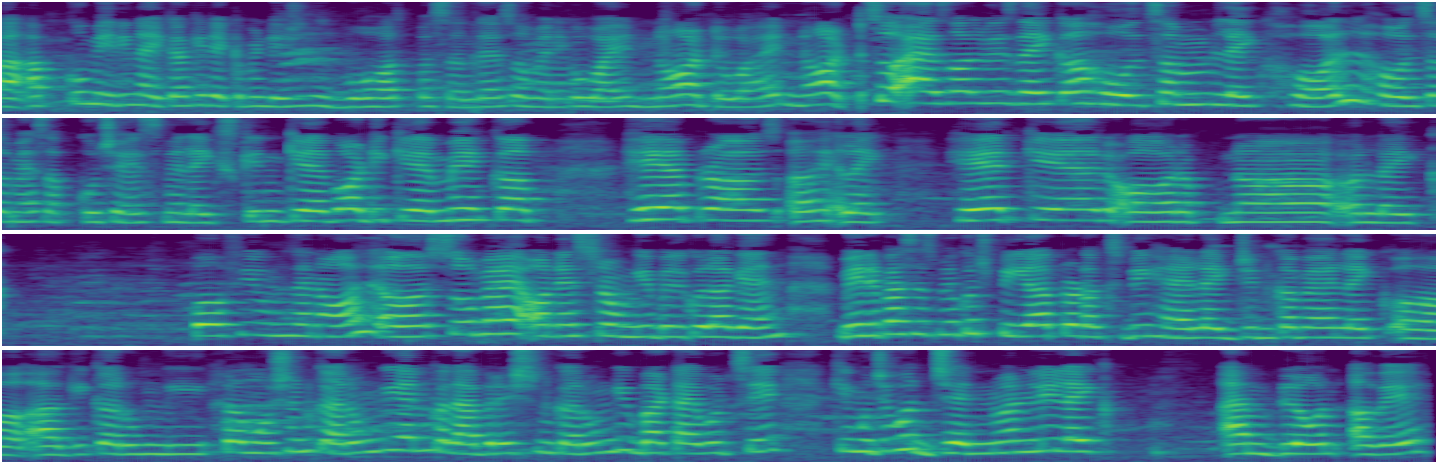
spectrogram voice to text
आपको मेरी नायका की रिकमेंडेशन बहुत पसंद है सो so, मैंने कहा why not why not so as always like a wholesome like whole wholesome है सब कुछ है इसमें like skin care body care makeup hair pros like hair care और अपना like perfumes and all so मैं ऑनेस्ट रहूँगी बिल्कुल अगेन मेरे पास इसमें कुछ पीआर प्रोडक्ट्स भी है लाइक like, जिनका मैं लाइक like, uh, आगे करूँगी प्रमोशन करूँगी एंड कोलेबोरेशन करूँगी बट आई वुड से कि मुझे वो genuinely like I am blown away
